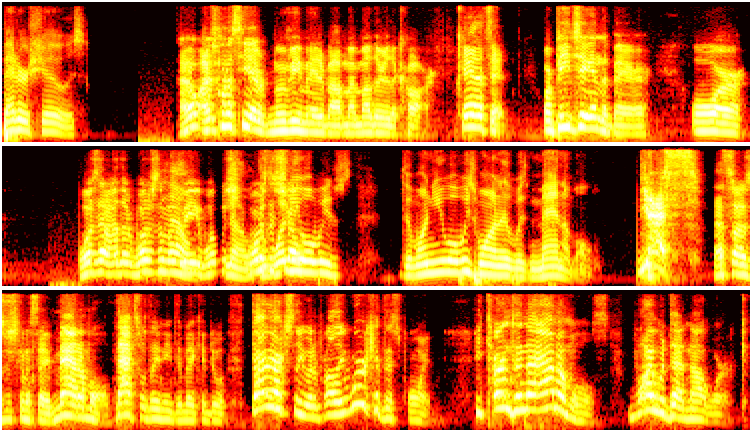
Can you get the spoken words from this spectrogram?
better shows? I don't. I just want to see a movie made about my mother in the car. Okay, that's it. Or BJ and the Bear. Or what was that other? What was the movie? no, what was, no, what was the, the, one show? you always the one you always wanted was Manimal. Yes, that's what I was just gonna say. Manimal. That's what they need to make into. That actually would probably work at this point. He turns into animals. Why would that not work?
